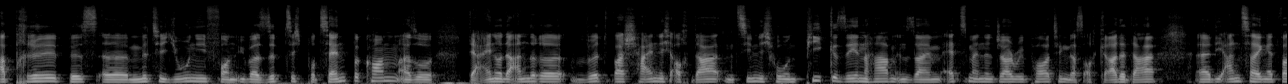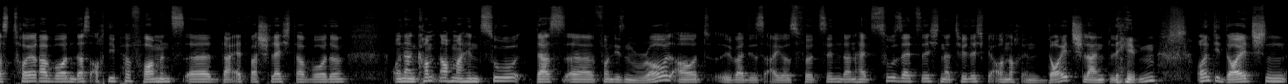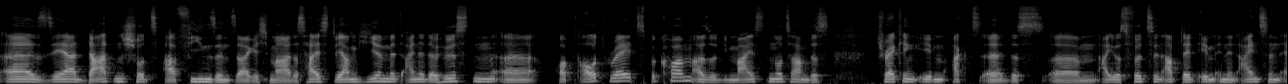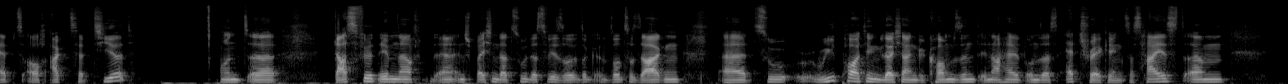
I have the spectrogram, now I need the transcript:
April bis äh, Mitte Juni von über 70 Prozent bekommen. Also der eine oder andere wird wahrscheinlich auch da einen ziemlich hohen Peak gesehen haben in seinem Ads Manager Reporting, dass auch gerade da äh, die Anzeigen etwas teurer wurden, dass auch die Performance äh, da etwas schlechter wurde. Und dann kommt nochmal hinzu, dass äh, von diesem Rollout über dieses iOS 14 dann halt zusätzlich natürlich wir auch noch in Deutschland leben und die Deutschen äh, sehr datenschutzaffin sind, sage ich mal. Das heißt, wir haben hier mit einer der höchsten äh, Opt-out-Rates bekommen. Also die meisten Nutzer haben das Tracking eben äh, das ähm, iOS 14 Update eben in den einzelnen Apps auch akzeptiert. Und äh, das führt eben nach, äh, entsprechend dazu, dass wir so, sozusagen äh, zu Reporting-Löchern gekommen sind innerhalb unseres Ad-Trackings. Das heißt, ähm,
